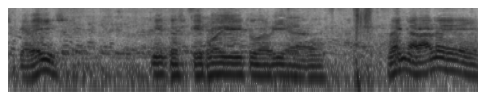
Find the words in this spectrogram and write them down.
Si queréis. Mientras que voy todavía. Venga, dale.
